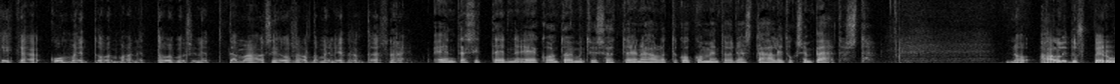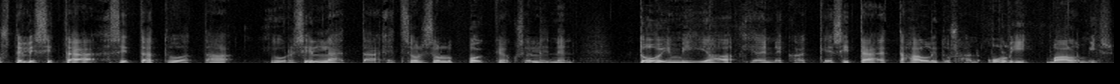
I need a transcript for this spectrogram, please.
eikä kommentoimaan. Että toivoisin, että tämä asia osalta meneteltäisiin näin. Entä sitten EKn toimitusjohtajana, haluatteko kommentoida sitä hallituksen päätöstä? No hallitus perusteli sitä, sitä tuota, juuri sillä, että, että se olisi ollut poikkeuksellinen toimi ja, ja ennen kaikkea sitä, että hallitushan oli valmis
